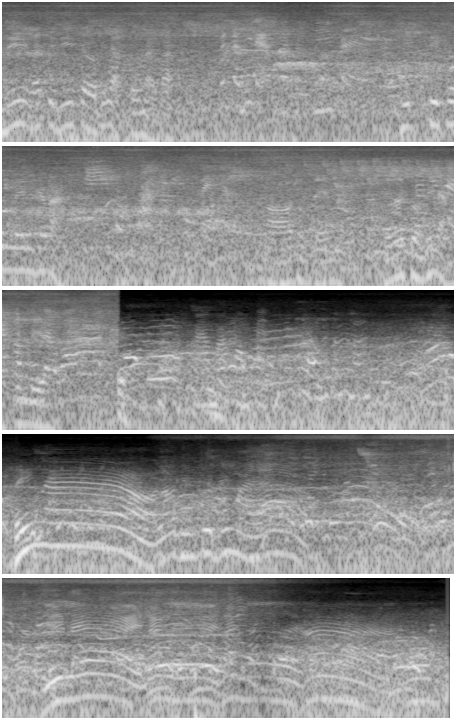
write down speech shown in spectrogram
ทีนี้แล้วทีนี้เจอพี่อยากตรงไหนป่ะไม่เจอที่ไหนค่ะเจอที่แฝงที่ที่เครื่องเล่นใช่ป่ะที่ตรงฝั่งคงเป็นอะอ๋อตรงเต็นท์อะเดี๋ยวเราชวนพี่แหลมมากินเบียร์น้ำมาคอมเป็นถึงแล้วเราถึงจุดมุ่งหมายแล้วยืนเลยนั่งเลยนั่งเลยอ่าโอเค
